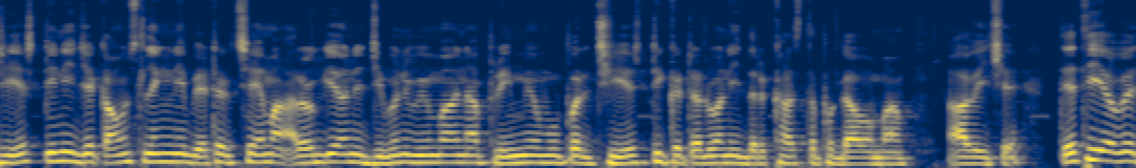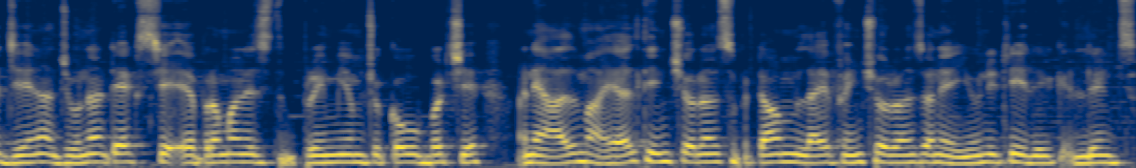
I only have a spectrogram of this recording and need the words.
જીએસટીની જે કાઉન્સેલિંગની બેઠક છે, એમાં આરોગ્ય અને જીવન વીમાના પ્રીમિયમ ઉપર જીએસટી ઘટાડવાની દરખાસ્ત ફગાવવામાં આવી છે. તેથી હવે જેના જૂના ટેક્સ છે, એ પ્રમાણે જ પ્રીમિયમ ચૂકવવું પડશે અને હાલમાં health insurance term life insurance અને યુનિટી લિંક્સ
